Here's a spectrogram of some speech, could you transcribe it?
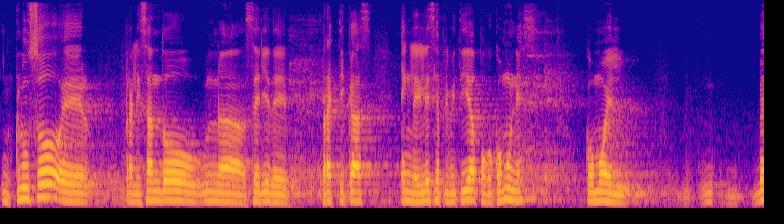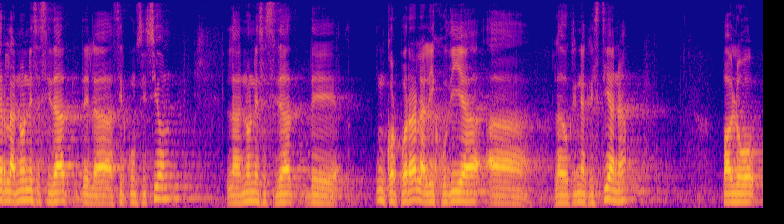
incluso eh, realizando una serie de prácticas en la iglesia primitiva poco comunes, como el ver la no necesidad de la circuncisión, la no necesidad de incorporar la ley judía a la doctrina cristiana. Pablo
